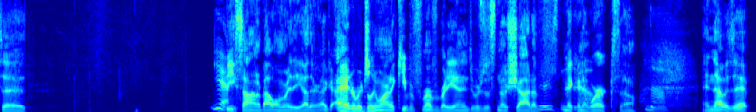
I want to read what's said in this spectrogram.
to Yeah. be silent about one way or the other. Like I had originally wanted to keep it from everybody, and there was just no shot of There's no- making it work. So, no. and that was it.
